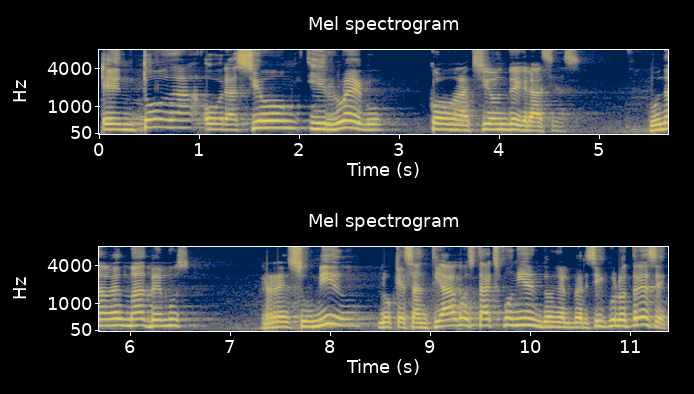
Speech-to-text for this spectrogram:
En toda oración y ruego con acción de gracias. Una vez más vemos resumido lo que Santiago está exponiendo en el versículo 13.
